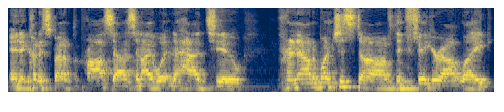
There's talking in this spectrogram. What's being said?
and it could have sped up the process and I wouldn't have had to print out a bunch of stuff, then figure out like,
